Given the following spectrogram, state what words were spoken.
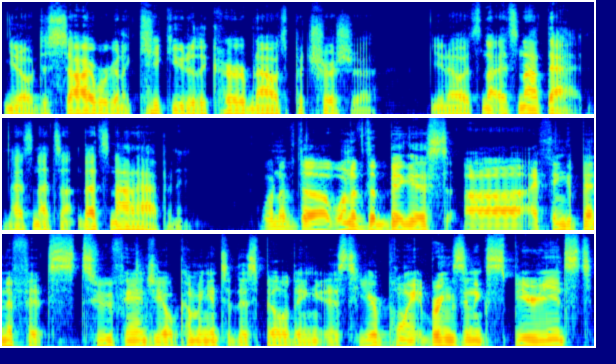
you know, Desai we're gonna kick you to the curb. Now it's Patricia. You know, it's not. It's not that. That's not. That's not happening. One of the one of the biggest, uh, I think, benefits to Fangio coming into this building is, to your point, it brings an experienced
